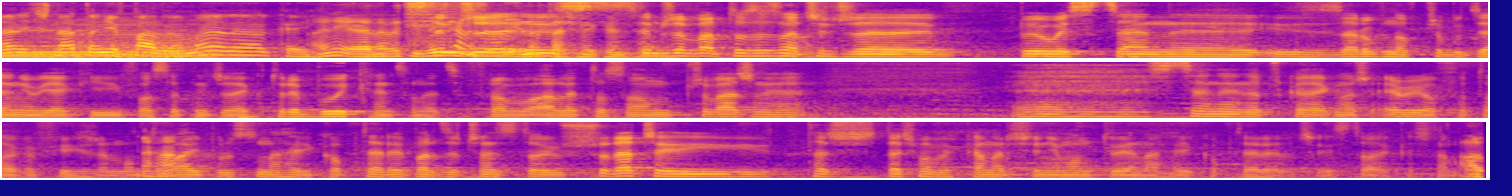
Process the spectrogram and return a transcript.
A, widzisz, na to nie wpadłem, ale okej. A nie, ja nawet nie Z tym, że taśmie z tym, że warto zaznaczyć, że były sceny zarówno w Przebudzeniu, jak i w Ostatniej Jedi, które były kręcone cyfrowo, ale to są przeważnie e, sceny, na przykład jak masz aerial photography, że montowali po prostu na helikoptery. Bardzo często już raczej taś, taśmowych kamer się nie montuje na helikoptery, raczej jest to jakaś tam Albo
